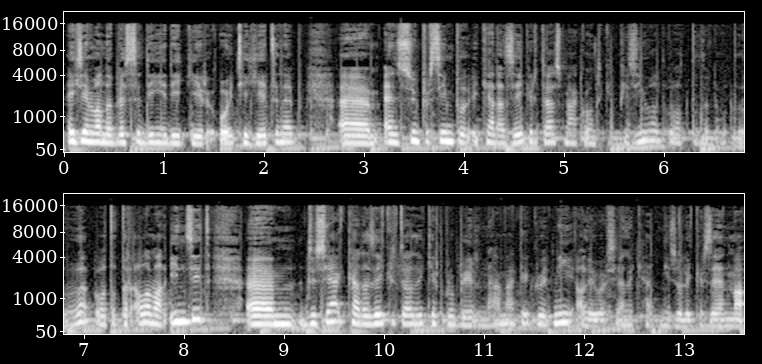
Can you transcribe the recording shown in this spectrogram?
Echt een van de beste dingen die ik hier ooit gegeten heb. Um, en super simpel. Ik ga dat zeker thuis maken, want ik heb gezien wat, wat, wat, wat dat er allemaal in zit. Um, dus ja, ik ga dat zeker thuis een keer proberen namaken. Ik weet niet, allee, waarschijnlijk gaat het niet zo lekker zijn, maar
